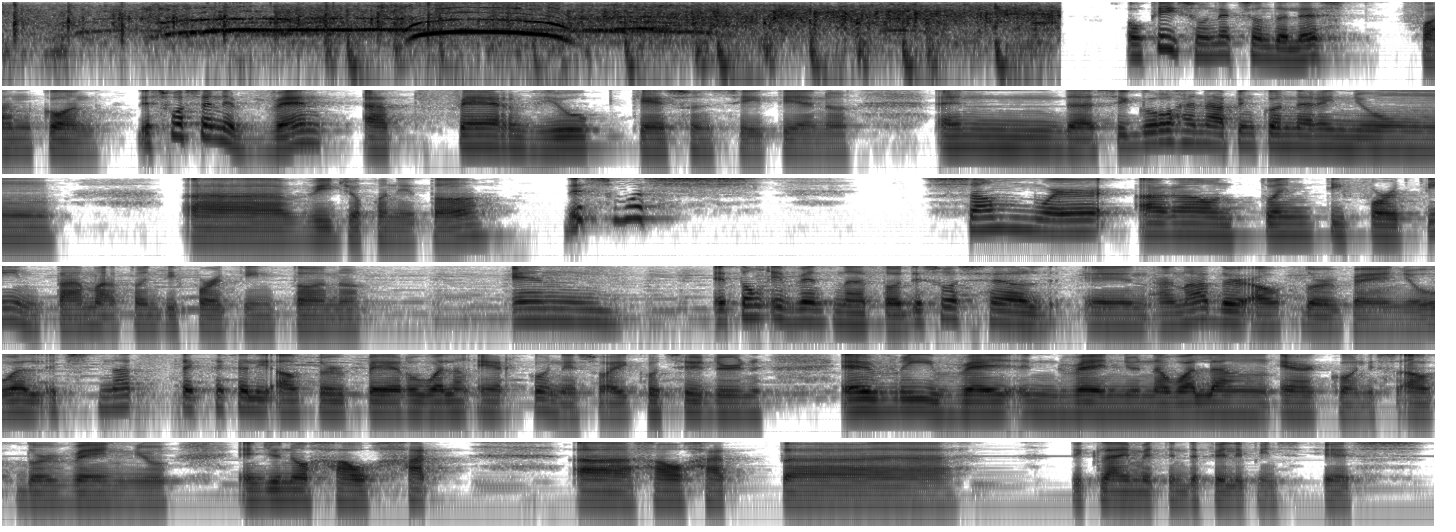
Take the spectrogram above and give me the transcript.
Okay, so next on the list, FunCon. This was an event at Fairview, Quezon City. Ano? And uh, siguro hanapin ko na rin yung uh, video ko nito. This was somewhere around 2014. Tama, 2014 to. No? And itong event na to, this was held in another outdoor venue. Well, it's not technically outdoor pero walang aircon eh. So I consider every ve- venue na walang aircon is outdoor venue. And you know how hot uh, how hot uh, the climate in the Philippines is.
